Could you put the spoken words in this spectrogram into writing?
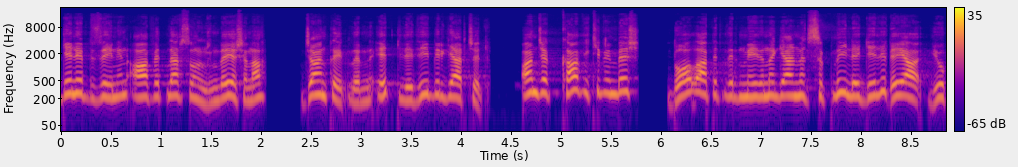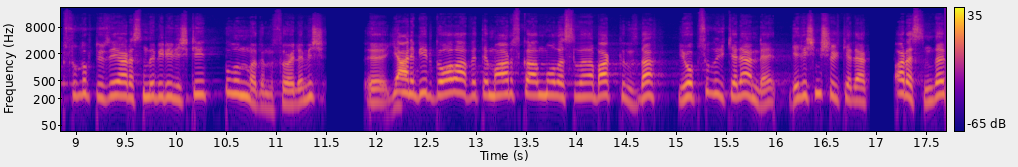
gelir düzeyinin afetler sonucunda yaşanan can kayıplarını etkilediği bir gerçek. Ancak KAV 2005 doğal afetlerin meydana gelme sıklığı ile gelir veya yoksulluk düzeyi arasında bir ilişki bulunmadığını söylemiş. Ee, yani bir doğal afete maruz kalma olasılığına baktığımızda yoksul ülkelerle gelişmiş ülkeler arasında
